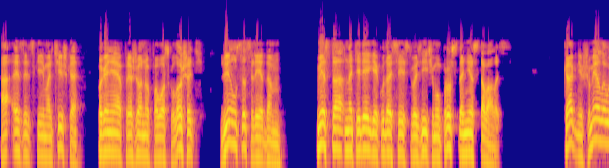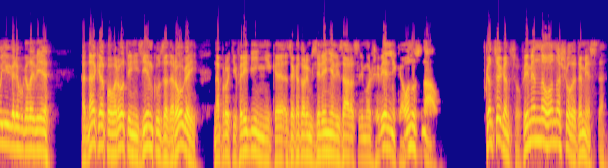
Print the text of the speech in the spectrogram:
а эзельский мальчишка, погоняя впряженную в повозку лошадь, двинулся следом. Места на телеге, куда сесть возничему, просто не оставалось. Как ни шумело у Игоря в голове, однако поворот и низинку за дорогой напротив рябинника, за которым зеленели заросли можжевельника, он узнал. В конце концов, именно он нашел это место.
